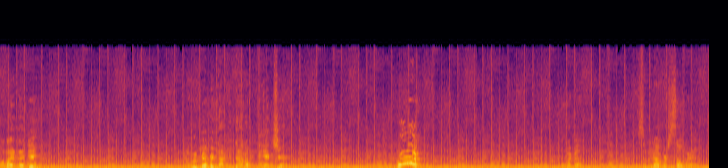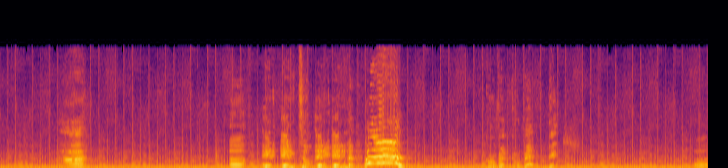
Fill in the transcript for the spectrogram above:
I like that dick. Remember knocking down a pitcher. Go. There's some numbers somewhere. Ah! Uh, 80, 82, 80, 89. Ah! Corvette, Corvette, bitch. Uh,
